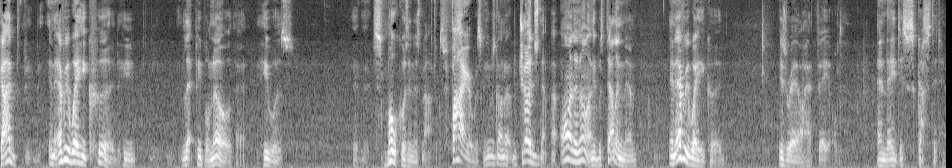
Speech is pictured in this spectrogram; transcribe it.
God, in every way He could, He let people know that He was. Smoke was in his nostrils. Fire was. He was going to judge them. On and on. He was telling them, in every way he could, Israel had failed, and they disgusted him.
